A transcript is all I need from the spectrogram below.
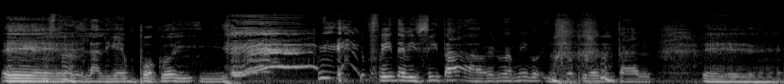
Eh, la lié un poco y, fui de visita a ver a un amigo y no pude evitar. Eh,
